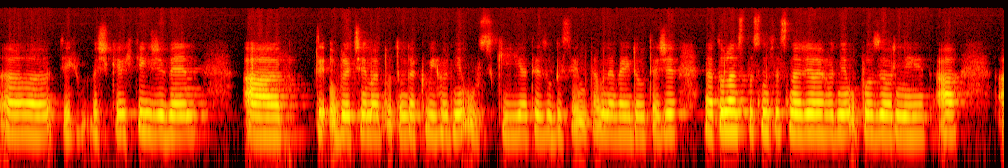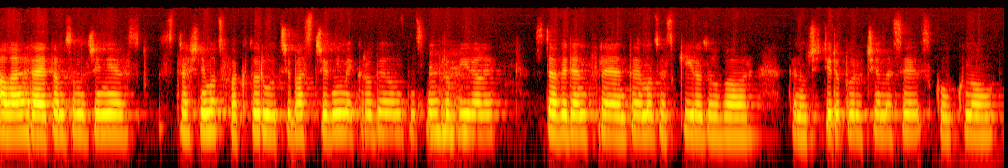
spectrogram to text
eh, těch veškerých těch živin a ty obličeje mají potom takový hodně úzký a ty zuby se jim tam nevejdou. Takže na tohle to jsme se snažili hodně upozornit. A, ale hraje tam samozřejmě strašně moc faktorů, třeba střevní mikrobiom, ten jsme mm-hmm. probírali s Davidem Frem, to je moc hezký rozhovor, ten určitě doporučujeme si zkouknout,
